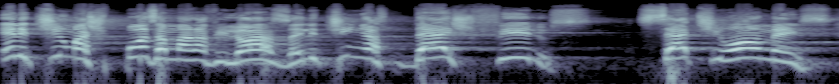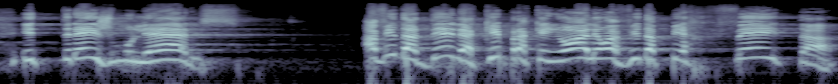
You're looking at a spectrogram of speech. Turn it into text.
Ele tinha uma esposa maravilhosa, ele tinha dez filhos, sete homens e três mulheres. A vida dele aqui, para quem olha, é uma vida perfeita.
